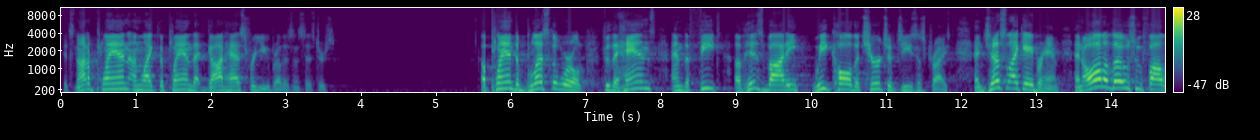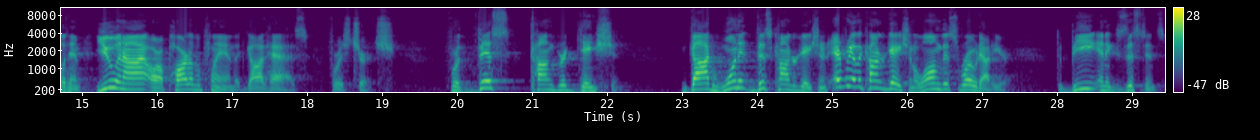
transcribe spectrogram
It's not a plan unlike the plan that God has for you, brothers and sisters a plan to bless the world through the hands and the feet of his body we call the church of Jesus Christ. And just like Abraham and all of those who followed him, you and I are a part of a plan that God has for his church. For this congregation. God wanted this congregation and every other congregation along this road out here to be in existence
